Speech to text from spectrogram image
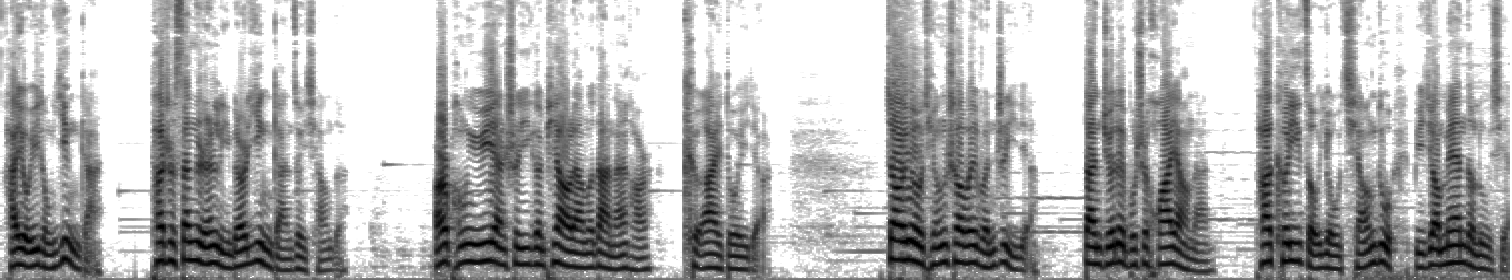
还有一种硬感，他是三个人里边硬感最强的。而彭于晏是一个漂亮的大男孩，可爱多一点。赵又廷稍微文质一点，但绝对不是花样男，他可以走有强度、比较 man 的路线，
